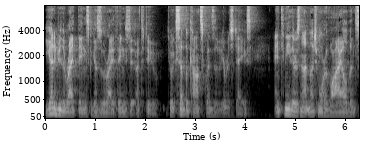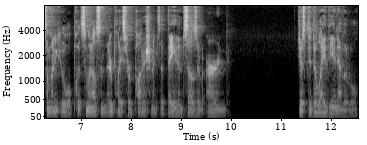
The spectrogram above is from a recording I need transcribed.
you got to do the right things because of the right things to, uh, to do, to accept the consequences of your mistakes. And to me, there's not much more vile than someone who will put someone else in their place for punishments that they themselves have earned just to delay the inevitable.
